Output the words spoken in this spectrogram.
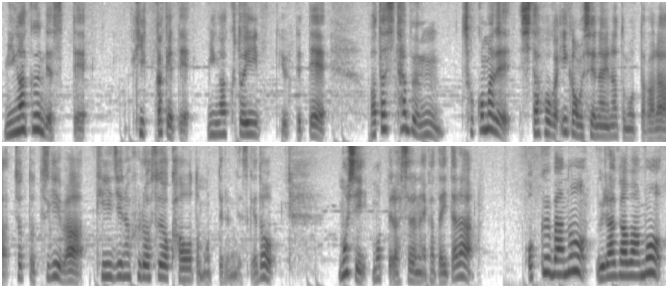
磨くんですって。引っ掛けて磨くといいって言ってて私多分そこまでした方がいいかもしれないなと思ったからちょっと次は T 字のフロスを買おうと思ってるんですけどもし持ってらっしゃらない方いたら奥歯の裏側も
